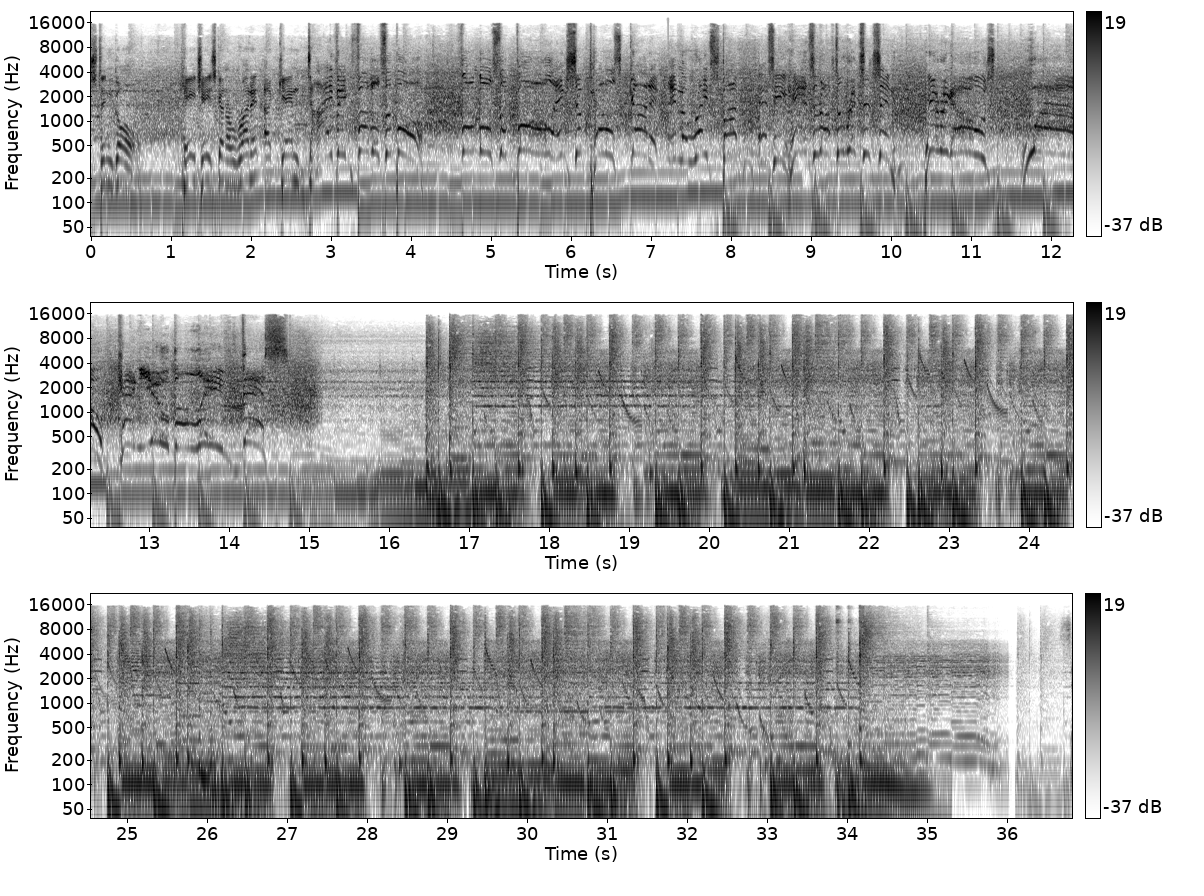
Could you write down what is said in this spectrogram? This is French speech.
first and goal. KJ's going to run it again, diving, fumbles the ball, fumbles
